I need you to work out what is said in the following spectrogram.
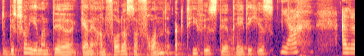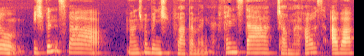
du bist schon jemand, der gerne an vorderster Front aktiv ist, der tätig ist? Ja, also ich bin zwar Manchmal bin ich zwar bei meinem Fenster, schaue mal raus, aber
